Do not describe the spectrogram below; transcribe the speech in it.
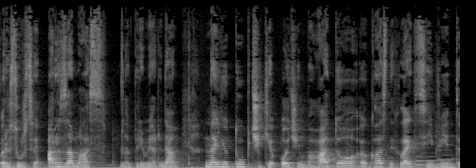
ресурси Арзамас. Наприклад, да? на Ютубчикі дуже багато е, класних лекцій від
